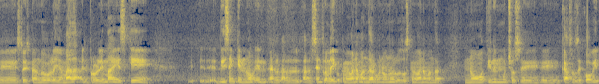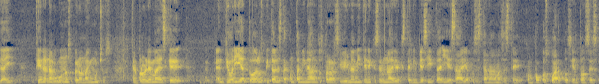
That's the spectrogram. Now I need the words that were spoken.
Eh, estoy esperando la llamada. El problema es que eh, dicen que no, en, al, al, centro médico que me van a mandar, bueno, uno de los dos que me van a mandar, no tienen muchos eh, casos de COVID ahí. Tienen algunos, pero no hay muchos. El problema es que en teoría todo el hospital está contaminado, entonces para recibirme a mí tiene que ser un área que esté limpiecita y esa área pues está nada más este, con pocos cuartos y entonces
